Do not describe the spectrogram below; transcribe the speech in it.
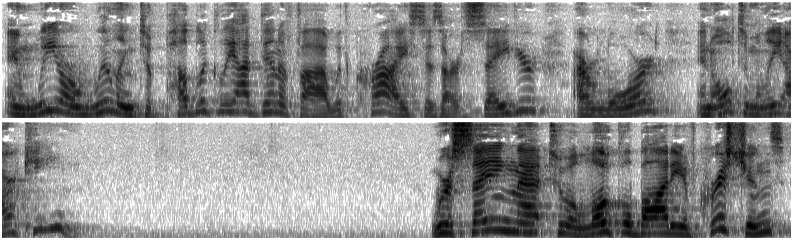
and we are willing to publicly identify with Christ as our Savior, our Lord, and ultimately our King. We're saying that to a local body of Christians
